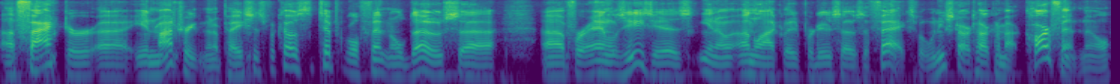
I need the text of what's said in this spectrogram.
a factor uh, in my treatment of patients because the typical fentanyl dose uh, uh, for analgesia is you know unlikely to produce those effects. But when you start talking about carfentanil,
